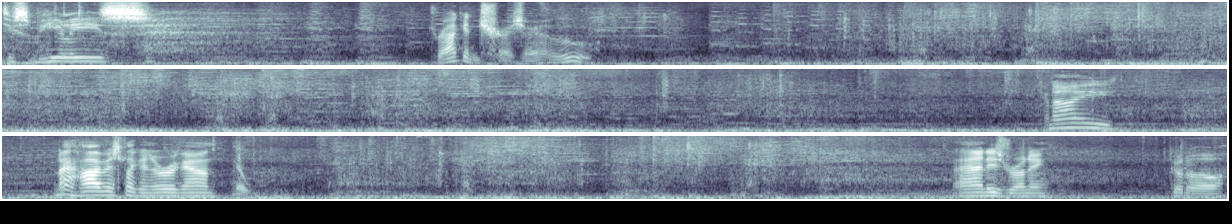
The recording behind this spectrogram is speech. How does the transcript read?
do some healies. Dragon treasure. Ooh. Can I... Can I harvest like an Uragaan? Nope. And he's running. Good all.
